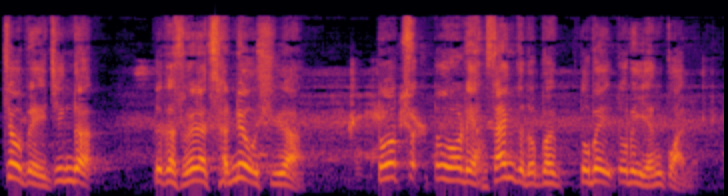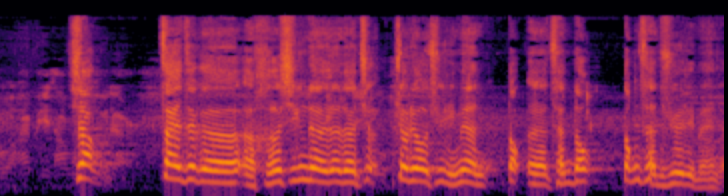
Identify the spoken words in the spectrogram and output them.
旧北京的这个所谓的城六区啊，都都有两三个都被都被都被严管了，像。在这个呃核心的这个旧旧六区里面，东呃城东东城区里面的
